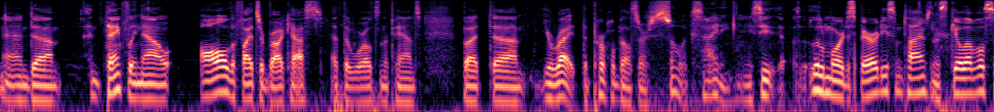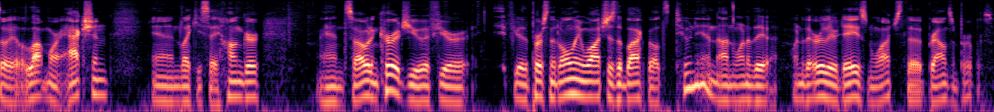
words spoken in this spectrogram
And um, and thankfully now all the fights are broadcast at the Worlds and the Pans. But um, you're right, the purple belts are so exciting. And you see a little more disparity sometimes in the skill level, so a lot more action and, like you say, hunger. And so I would encourage you if you're if you're the person that only watches the black belts, tune in on one of the one of the earlier days and watch the browns and purples.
